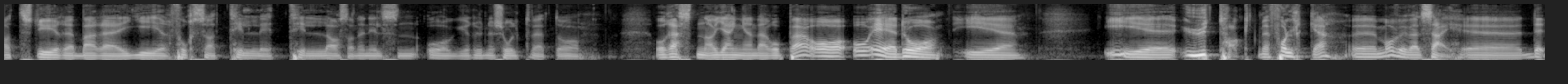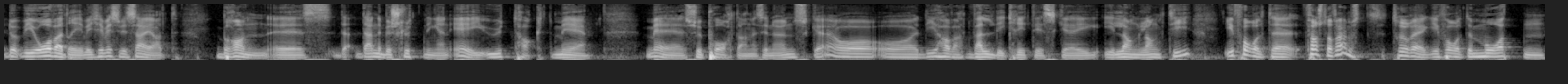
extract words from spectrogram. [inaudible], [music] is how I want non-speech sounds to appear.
at styret bare gir fortsatt tillit til Lars Arne Nilsen og Rune Soltvedt og, og resten av gjengen der oppe, og, og er da i i utakt med folket, eh, må vi vel si. Eh, det, vi overdriver ikke hvis vi sier at Brann, eh, denne beslutningen, er i utakt med, med supporterne sine ønsker. Og, og de har vært veldig kritiske i, i lang, lang tid. I forhold til, først og fremst, tror jeg, i forhold til måten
